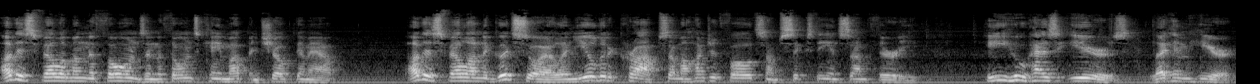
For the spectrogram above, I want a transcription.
Others fell among the thorns, and the thorns came up and choked them out. Others fell on the good soil and yielded a crop, some a hundredfold, some sixty, and some thirty. He who has ears, let him hear.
